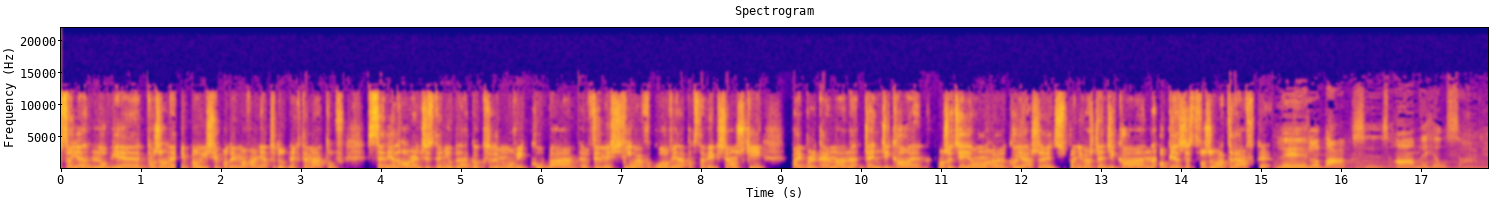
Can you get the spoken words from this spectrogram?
Co, ja lubię to, że ona nie boi się podejmowania trudnych tematów. Serial Orange is the New Black, o którym mówi Kuba, wymyśliła w głowie na podstawie książki Piper Kerman Genji Cohen. Możecie ją e, kojarzyć, ponieważ Genji Cohen po pierwsze stworzyła trawkę. Little boxes on the hillside.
